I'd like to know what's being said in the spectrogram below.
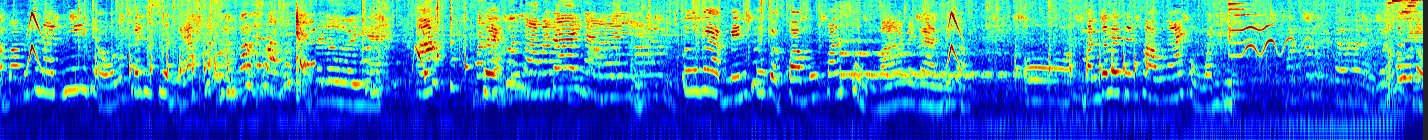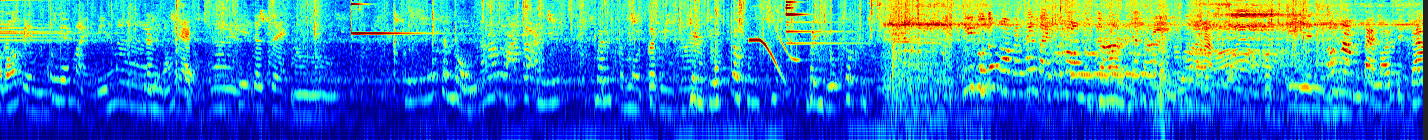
ล้วกลับบ้านไม่เป็นไรพี่เดี๋ยวเราใกล้จะเสร็จแล้วก็เลยทำให้เสร็จไปเลยไงอะเสร็จขึ้นมาไม่ได้ไง คือแบบมิ้นท์คือแบบความมุ่งมั่นสูงมากในการที่แบบโอ้มันก็เลยเป็นความง่ายของวันหยุดโอ้แต่ว่าคุณยายใหม่ไม่มาหนึ่งต้องแพ็ส่คงให้ที่จะแจกน้องขนมน่ารักอะอันนี้ๆสมุดก็มีให้เป็นยุคกับคุณเป็นยุคกับคุณ ป๊อปปี้ต้องทำแปดร้อยสิบเก้า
